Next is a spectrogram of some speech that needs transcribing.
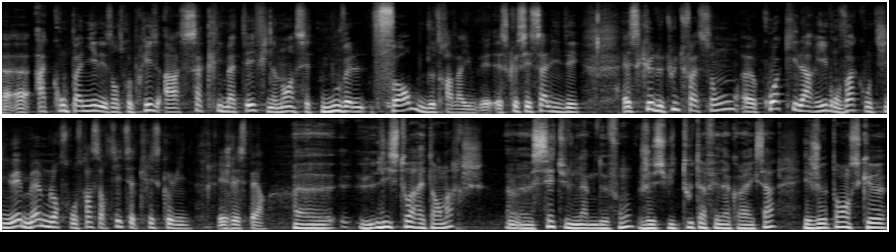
euh, accompagnez les entreprises à s'acclimater finalement à cette nouvelle forme de travail. Est-ce que c'est ça l'idée? Est-ce que de toute façon, euh, quoi qu'il arrive, on va continuer même lorsqu'on sera sorti de cette crise Covid? Et je l'espère. Euh, l'histoire est en marche. Euh, c'est une lame de fond. Je suis tout à fait d'accord avec ça. Et je pense que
